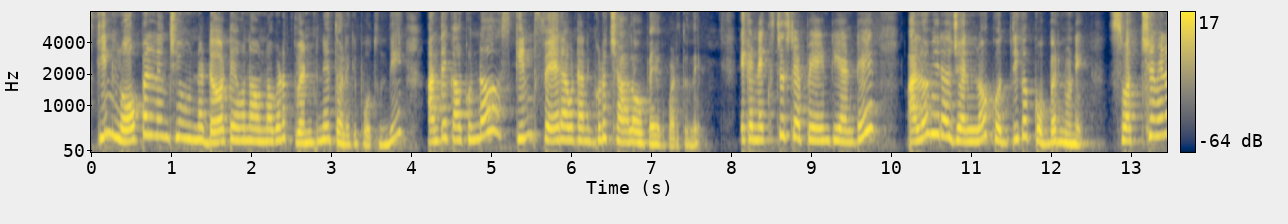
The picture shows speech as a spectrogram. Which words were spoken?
స్కిన్ లోపల నుంచి ఉన్న డర్ట్ ఏమైనా ఉన్నా కూడా వెంటనే తొలగిపోతుంది. అంతేకాకుండా స్కిన్ ఫేర్ అవ్వడానికి కూడా చాలా ఉపయోగపడుతుంది. ఇక నెక్స్ట్ స్టెప్ ఏంటి అంటే అలోవెరా జెల్లో కొద్దిగా కొబ్బరి నూనె స్వచ్ఛమైన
